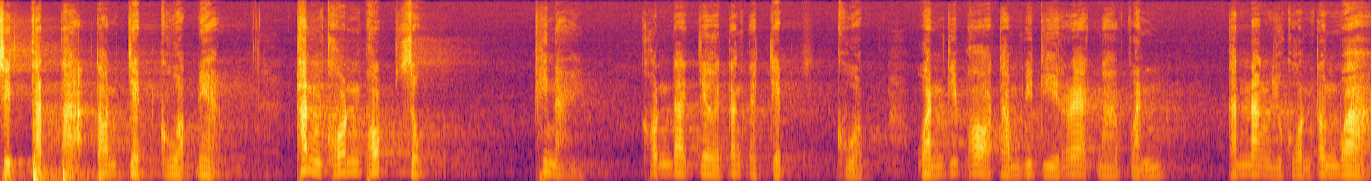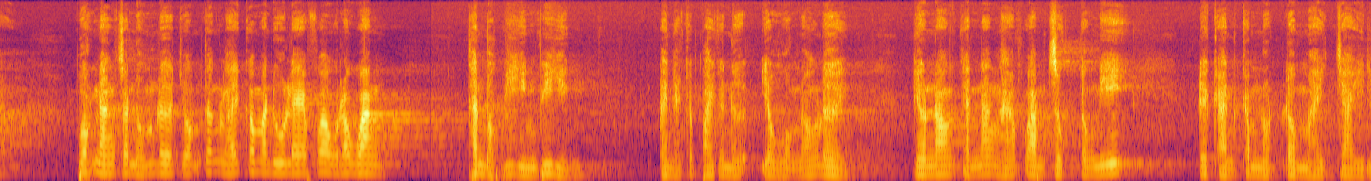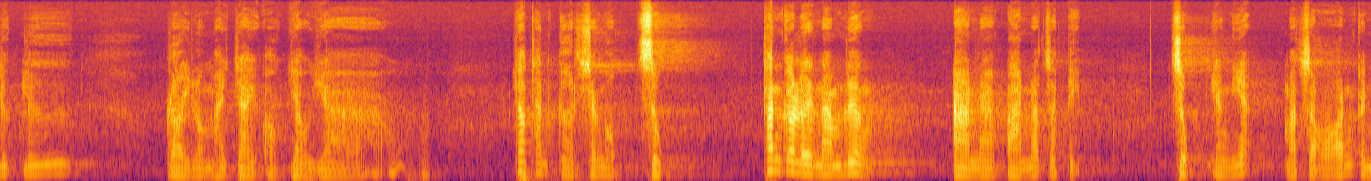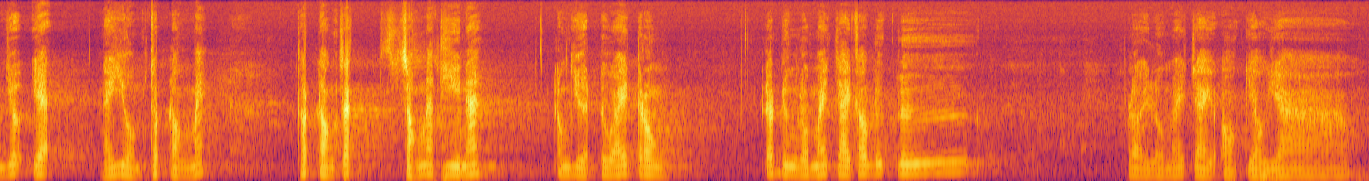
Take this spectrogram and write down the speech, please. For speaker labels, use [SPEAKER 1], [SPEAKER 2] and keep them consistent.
[SPEAKER 1] สิทธัตถะตอนเจ็ดขวบเนี่ยท่านค้นพบสุขที่ไหน คนได้เจอตั้งแต่เจ็ดขวบ วันที่พ่อทำพิธีแรกนาฝัน ท่านนั่งอยู่คนต้นว่า พวกนางสนมเลอจมทั้งหลายก็มาดูแลเฝ้าระวัง ท่านบอกพี่หญิงพี่หญิง ไปไหนก็ไปกันเถอะอย่าห่วงน้องเลย เดี๋ยวน้องจะนั่งหาความสุขตรงนี้ ด้วยการกำหนดลมหายใจลึกๆ ปล่อยลมหายใจออกยาวๆ แล้วท่านเกิดสงบสุข ท่านก็เลยนำเรื่องอาณาปานสติ สุขอย่างเนี้ยมาสอนกันเยอะแยะไหนโยมทดลองไหมทดลองสักสองนาทีนะ ลองเหยือดตัวให้ตรง แล้วดึงลมหายใจเข้าลึกๆ ปล่อยลมหายใจออกยาวๆ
